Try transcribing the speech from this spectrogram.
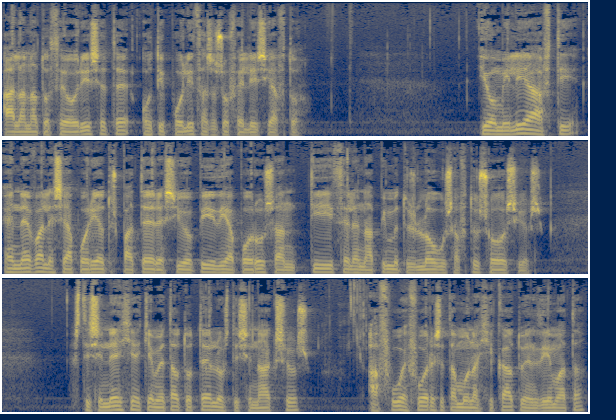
αλλά να το θεωρήσετε ότι πολύ θα σας ωφελήσει αυτό. Η ομιλία αυτή ενέβαλε σε απορία τους πατέρες οι οποίοι διαπορούσαν τι ήθελε να πει με τους λόγους αυτούς ο Όσιος. Στη συνέχεια και μετά το τέλος της συνάξεως, αφού εφόρεσε τα μοναχικά του ενδύματα,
